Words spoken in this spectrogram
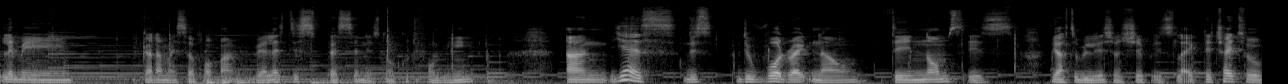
let me gather myself up and realize this person is not good for me. And yes, this the world right now, the norms is you have to be relationship. It's like they try to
